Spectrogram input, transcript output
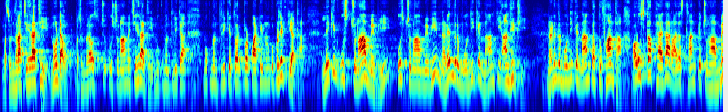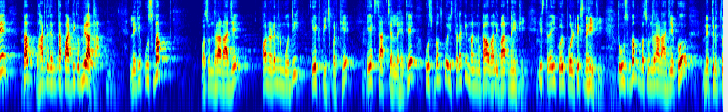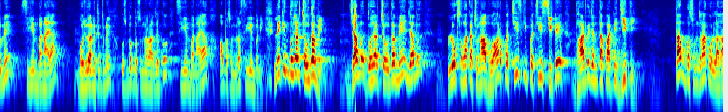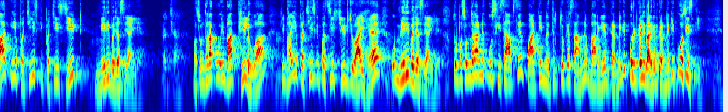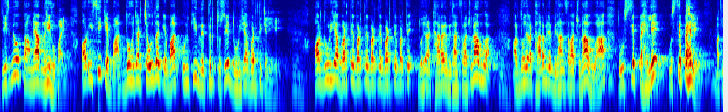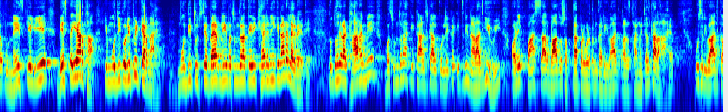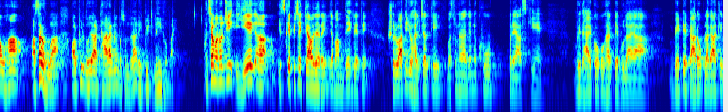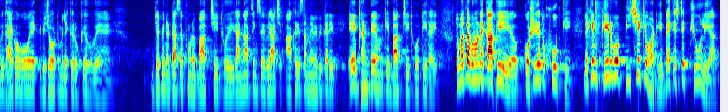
वसुंधरा चेहरा थी नो डाउट वसुंधरा उस चु- उस चुनाव में चेहरा थी। मुख्यमंत्री का मुख्यमंत्री के तौर पर पार्टी ने उनको प्रोजेक्ट किया था। लेकिन उस चुनाव में भी उस चुनाव में भी नरेंद्र मोदी के नाम की आंधी थी। नरेंद्र मोदी के नाम का तूफ़ान था और उसका फ़ायदा राजस्थान के चुनाव में तब भारतीय जनता पार्टी को मिला था। लेकिन उस वक्त वसुंधरा राजे और नरेंद्र मोदी एक पिच पर थे, एक साथ चल रहे थे। उस वक्त कोई इस तरह की मनमुटाव वाली बात नहीं थी, इस तरह की कोई पॉलिटिक्स नहीं थी। तो उस वक्त वसुंधरा राजे को नेतृत्व ने सीएम बनाया, मौजूदा नेतृत्व ने उस वक्त वसुंधरा राजे को सीएम बनाया और वसुंधरा सीएम बनी। लेकिन 2014 में, जब 2014 में जब लोकसभा का चुनाव हुआ और 25 की 25 सीटें भारतीय जनता पार्टी जीती। तब वसुंधरा को लगा कि ये 25 की 25 सीट मेरी वजह से आई है। अच्छा। वसुंधरा को ये बात फील हुआ कि भाई ये 25 की 25 सीट जो आई है वो मेरी वजह से आई है। तो वसुंधरा ने उस हिसाब से पार्टी नेतृत्व के सामने बार्गेन करने की पॉलिटिकली बार्गेन करने की कोशिश की जिसमें वो कामयाब नहीं हो पाई। और इसी के बाद 2014 के बाद उनकी नेतृत्व से दूरियाँ बढ़ती चली गई। और दूरियाँ बढ़ते बढ़ते बढ़ते बढ़ते बढ़ते 2018 में विधानसभा चुनाव हुआ। और 2018 में जब विधानसभा चुनाव हुआ तो उससे पहले उससे पहले मतलब उन्नीस के लिए देश तैयार था कि मोदी को रिपीट करना है। मोदी तुझसे बैर नहीं, वसुंधरा तेरी खैर नहीं किनारे लग रहे थे। तो 2018 में वसुंधरा के कार्यकाल को लेकर इतनी नाराज़गी हुई और एक पाँच साल बाद जो सत्ता परिवर्तन का रिवाज राजस्थान में चलता रहा है। उस रिवाज का वहाँ असर हुआ और फिर 2018 में वसुंधरा रिपीट नहीं हो पाई। अच्छा मनोज जी ये अ, इसके पीछे क्या वजह रही जब हम देख रहे थे? शुरुआती जो हलचल थी वसुंधरा राजे ने खूब प्रयास किए। विधायकों को घर पे बुलाया बेटे पे आरोप लगा के विधायकों को एक रिजोर्ट में लेके रुके हुए हैं। जेपी नड्डा से फ़ोन में बातचीत हुई राजनाथ सिंह से भी आज आखिरी समय में भी करीब एक घंटे उनकी बातचीत होती रही। तो मतलब उन्होंने काफ़ी कोशिशें तो खूब की लेकिन फिर वो पीछे क्यों हट गई? बैक स्टेप क्यों लिया?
